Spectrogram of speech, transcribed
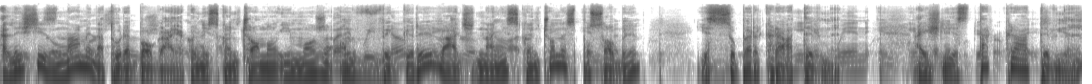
Ale jeśli znamy naturę Boga jako nieskończoną i może On wygrywać na nieskończone sposoby, jest super kreatywny. A jeśli jest tak kreatywny,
